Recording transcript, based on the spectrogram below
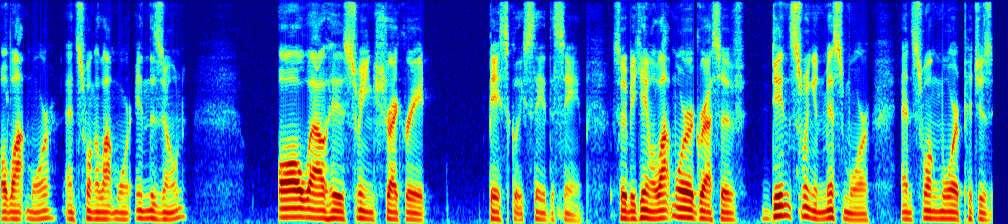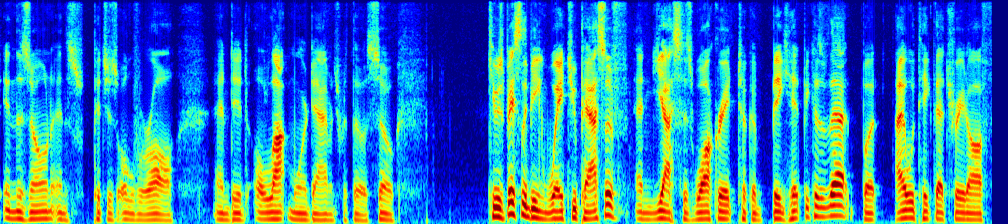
a lot more and swung a lot more in the zone, all while his swinging strike rate basically stayed the same. So he became a lot more aggressive, didn't swing and miss more, and swung more pitches in the zone and pitches overall, and did a lot more damage with those. So he was basically being way too passive, and yes, his walk rate took a big hit because of that. But I would take that trade off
